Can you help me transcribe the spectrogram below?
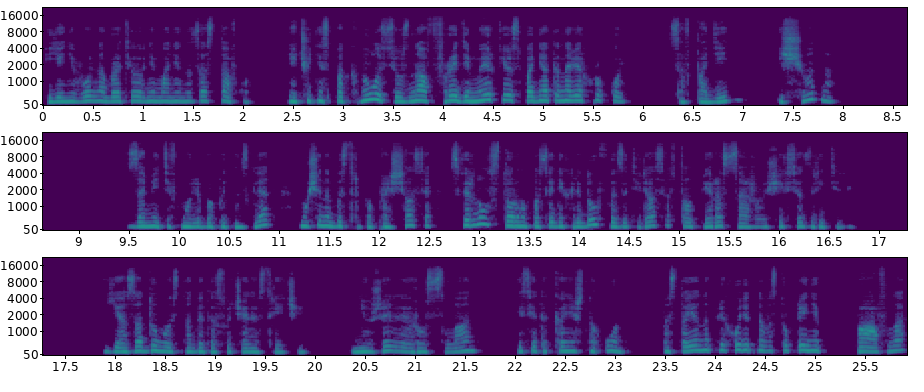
и я невольно обратила внимание на заставку. Я чуть не споткнулась, узнав Фредди с поднятой наверх рукой. Совпадение? Еще одно? Заметив мой любопытный взгляд, мужчина быстро попрощался, свернул в сторону последних рядов и затерялся в толпе рассаживающихся зрителей. Я задумалась над этой случайной встречей. Неужели Руслан, если это, конечно, он, постоянно приходит на выступление Павла,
